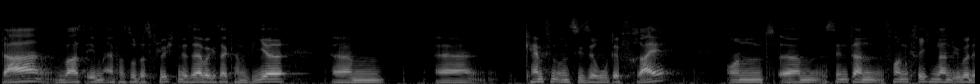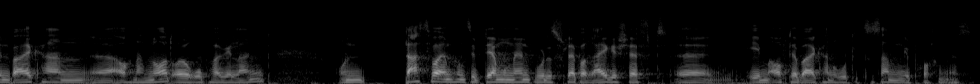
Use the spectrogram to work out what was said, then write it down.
da war es eben einfach so, dass Flüchtende selber gesagt haben, wir ähm, äh, kämpfen uns diese Route frei und ähm, sind dann von Griechenland über den Balkan äh, auch nach Nordeuropa gelangt. Und das war im Prinzip der Moment, wo das Schleppereigeschäft äh, eben auf der Balkanroute zusammengebrochen ist.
